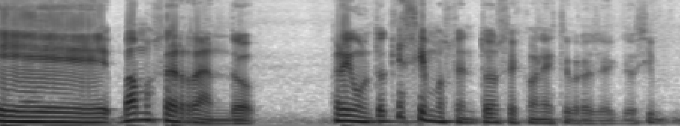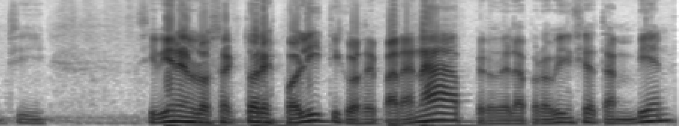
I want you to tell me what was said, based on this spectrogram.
Eh, vamos cerrando. Pregunto, ¿qué hacemos entonces con este proyecto? Si, si, vienen los actores políticos de Paraná, pero de la provincia también.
